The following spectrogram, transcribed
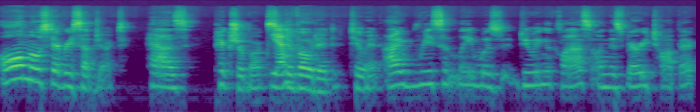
almost every subject has picture books Yeah. devoted to it. I recently was doing a class on this very topic,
